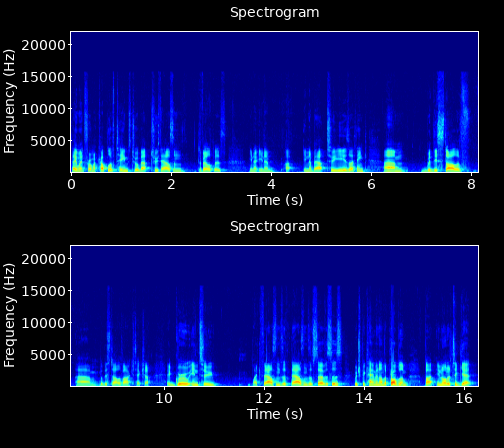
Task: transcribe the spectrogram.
They went from a couple of teams to about 2,000 developers you know, in a in about two years, I think, um, with this style of um, with this style of architecture. It grew into like thousands of thousands of services, which became another problem. But in order to get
